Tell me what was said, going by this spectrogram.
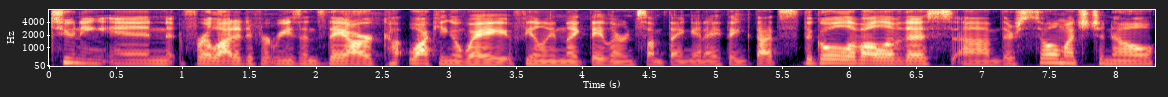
tuning in for a lot of different reasons, they are co- walking away feeling like they learned something. And I think that's the goal of all of this. Um, there's so much to know.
